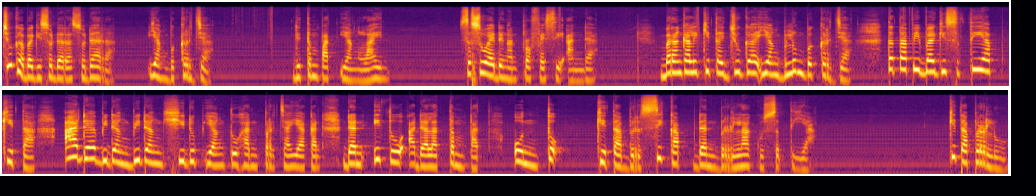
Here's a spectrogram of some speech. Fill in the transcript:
Juga bagi saudara-saudara yang bekerja di tempat yang lain, sesuai dengan profesi Anda Barangkali kita juga yang belum bekerja, tetapi bagi setiap kita ada bidang-bidang hidup yang Tuhan percayakan, dan itu adalah tempat untuk kita bersikap dan berlaku setia. Kita perlu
